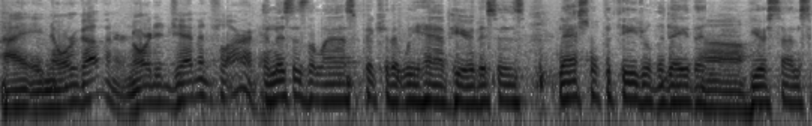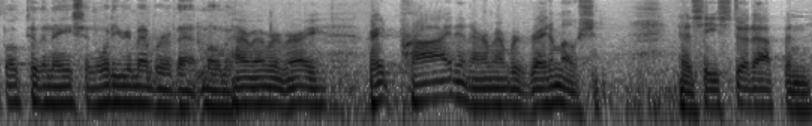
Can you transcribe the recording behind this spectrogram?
I, nor governor, nor did Jeb in Florida. And this is the last picture that we have here. This is National Cathedral, the day that Oh. your son spoke to the nation. What do you remember of that moment? I remember very great pride and I remember great emotion as he stood up and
